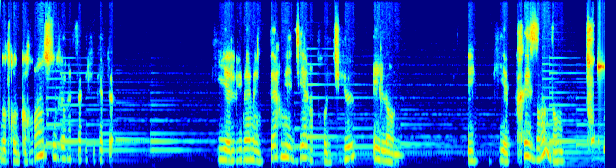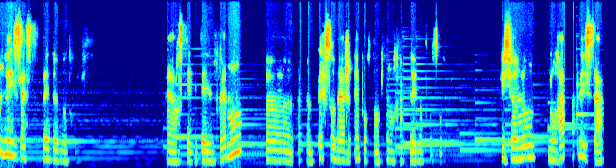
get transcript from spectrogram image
notre grand souverain sacrificateur, qui est lui-même intermédiaire entre Dieu et l'homme, et qui est présent dans tous les aspects de notre vie. Alors c'était vraiment un, personnage important qui nous rappelait notre sauveur. Puissions-nous nous rappeler ça,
